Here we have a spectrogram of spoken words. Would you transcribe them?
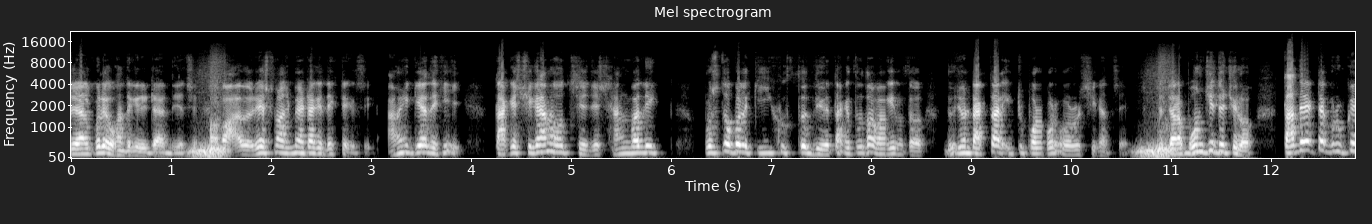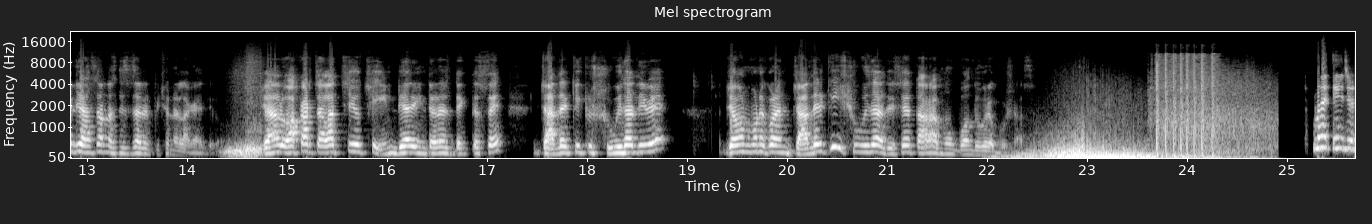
জেনারেল করে ওখান থেকে রিটায়ার দিয়েছে। রেশমাজ মেয়েটাকে দেখতে গেছি। আমি দেখি, তাকে শেখানো হচ্ছে যে সাংবাদিক প্রশ্ন করলে কি উত্তর দিবে, তাকে তো মতো দুজন ডাক্তার একটু পর পর পর শিখাচ্ছে। যারা বঞ্চিত ছিল, তাদের একটা গ্রুপকে দিয়ে হাসান নাসির পিছনে লাগাই দিল। জেনারেল ওয়াকার চালাচ্ছে হচ্ছে ইন্ডিয়ার ইন্টারেস্ট দেখতেছে, যাদেরকে একটু সুবিধা দিবে। যেমন মনে করেন, যাদেরকেই সুবিধা দিছে, তারা মুখ বন্ধ করে বসে আছে। মানে এই যে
